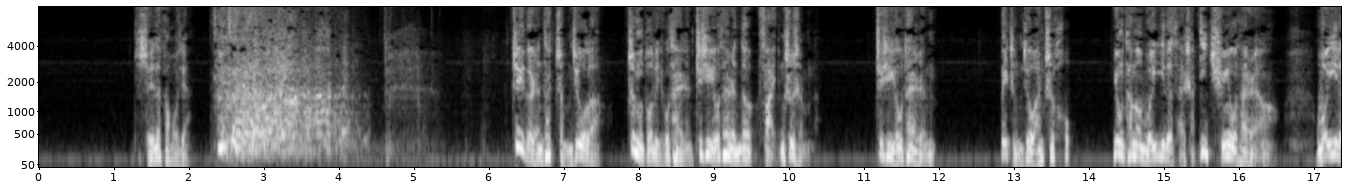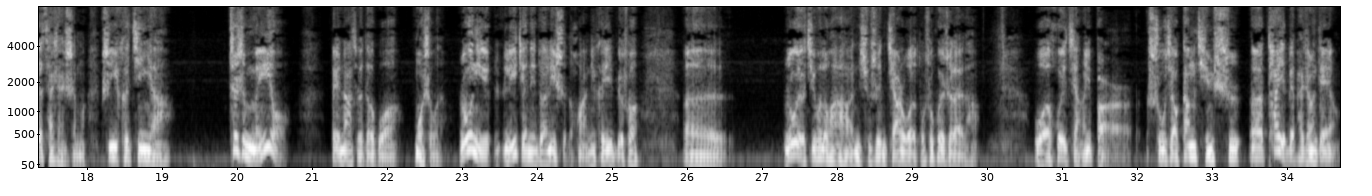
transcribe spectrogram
谁在放火箭？这个人他拯救了这么多的犹太人，这些犹太人的反应是什么呢？这些犹太人被拯救完之后，用他们唯一的财产，一群犹太人啊，唯一的财产是什么？是一颗金牙，这是没有被纳粹德国没收的。如果你理解那段历史的话，你可以比如说，呃，如果有机会的话哈，你就是你加入我的读书会之类的哈，我会讲一本书叫《钢琴师》，呃，它也被拍成了电影，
